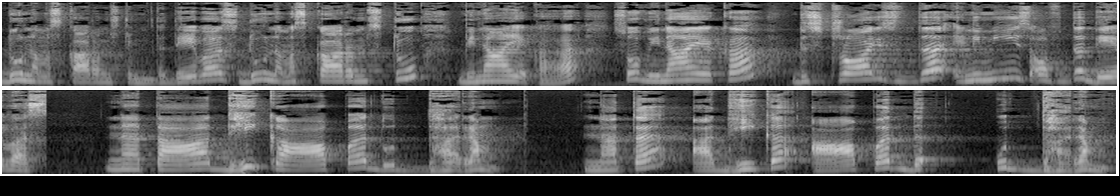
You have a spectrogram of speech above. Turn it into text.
do namaskarams to him. The devas do namaskārams to Vinayaka. So Vinayaka destroys the enemies of the devas. Nata Natadhikapaduddharam. Nata adhika apad uddharam.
